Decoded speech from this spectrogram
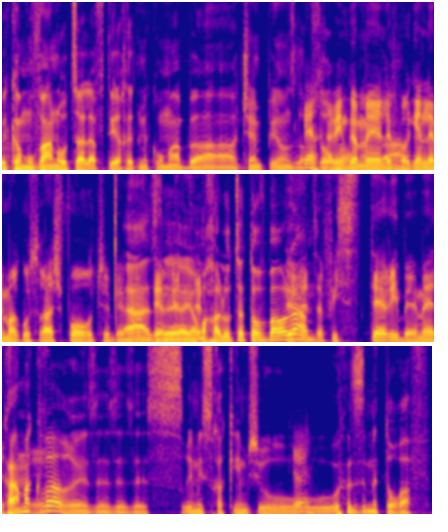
וכמובן רוצה להבטיח את מקומה בצ'מפיונס, כן, לחזור חייבים גם אה. לפרגן למרקוס רשפורד, שבאמת אה, זה ברצף- היום החלוץ הטוב בעולם. ברצף היסטרי באמת. כמה אה, כבר? אה, זה, זה, זה 20 משחקים שהוא... זה מטורף.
